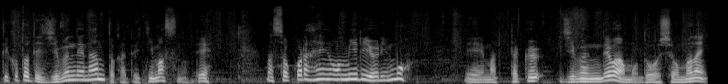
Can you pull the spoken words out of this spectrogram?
ということで自分で何とかできますので、まあ、そこら辺を見るよりも、えー、全く自分ではもうどうしようもない、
